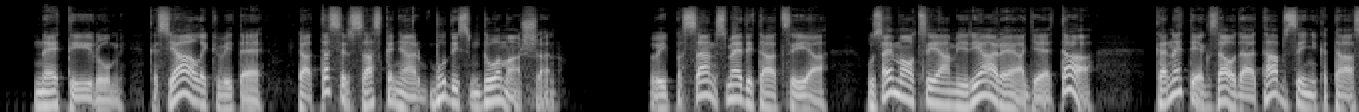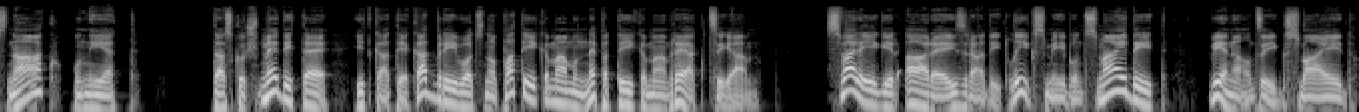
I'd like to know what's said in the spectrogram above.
- netīrumi, kas jālikvidē kā tas ir saskaņā ar budismu domāšanu. Vipasanas meditācijā uz emocijām ir jārēģē tā, ka netiek zaudēta apziņa, ka tās nāk un iet. Tas, kurš meditē, it kā tiek atbrīvots no patīkamām un nepatīkamām reakcijām. Svarīgi ir ārēji izrādīt līgsmību un smaidīt, vienaldzīgu smaidu.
